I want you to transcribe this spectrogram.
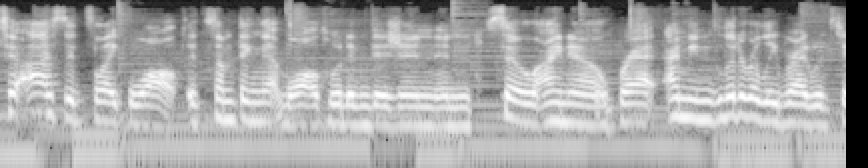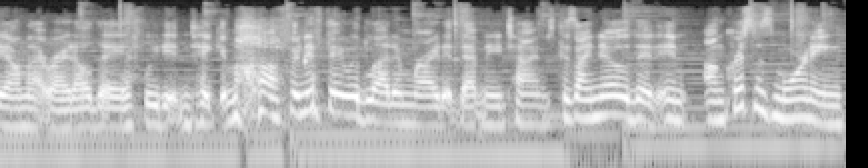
To us, it's like Walt. It's something that Walt would envision. And so I know Brad, I mean, literally, Brad would stay on that ride all day if we didn't take him off and if they would let him ride it that many times. Because I know that in on Christmas morning,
